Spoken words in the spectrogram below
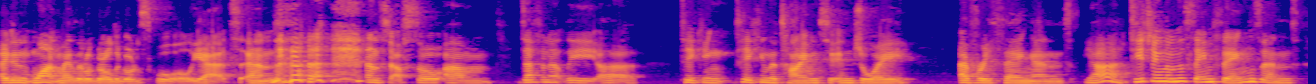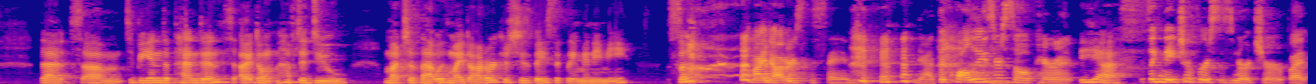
i didn't want my little girl to go to school yet and and stuff. So um definitely uh taking taking the time to enjoy everything and yeah teaching them the same things and that um to be independent. I don't have to do much of that with my daughter because she's basically mini me. So My daughter's the same. Yeah, the qualities are so apparent. yes It's like nature versus nurture, but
